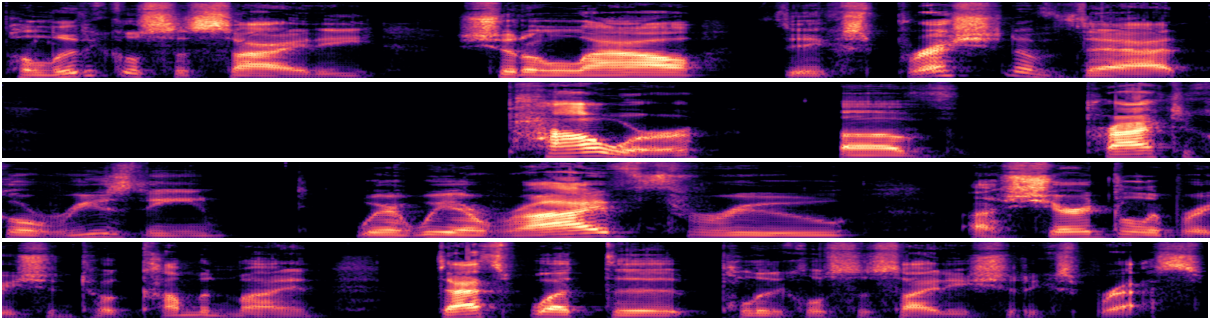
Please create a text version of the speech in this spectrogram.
political society should allow the expression of that power of practical reasoning where we arrive through a shared deliberation to a common mind. That's what the political society should express.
